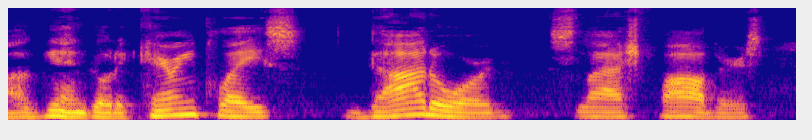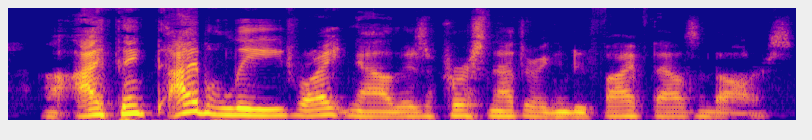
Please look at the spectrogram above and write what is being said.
uh, again, go to caringplace.org slash fathers. Uh, I think, I believe right now there's a person out there who can do $5,000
